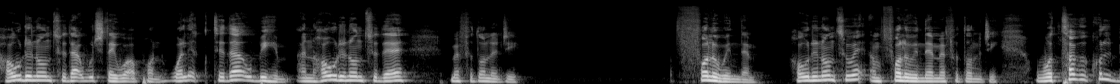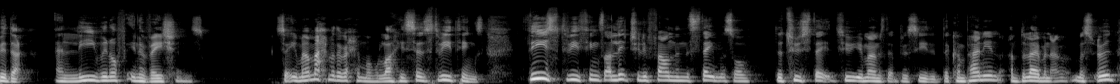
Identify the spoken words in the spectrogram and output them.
holding on to that which they were upon والاقتداء بهم and holding on to their methodology following them holding on to it and following their methodology. وَتَرْكُ الْبِدَعْ and leaving off innovations. So Imam Ahmad rahimahullah, he says three things. These three things are literally found in the statements of the two, sta- two Imams that preceded, the companion Abdullah ibn Mas'ud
